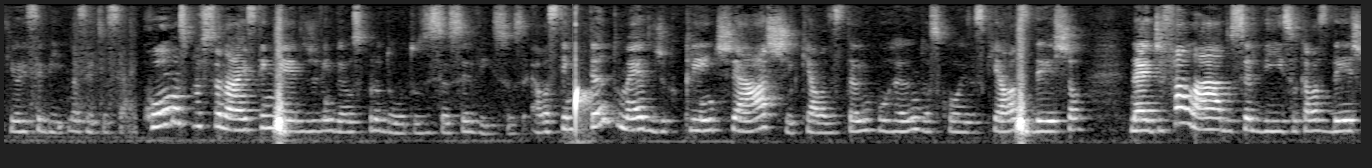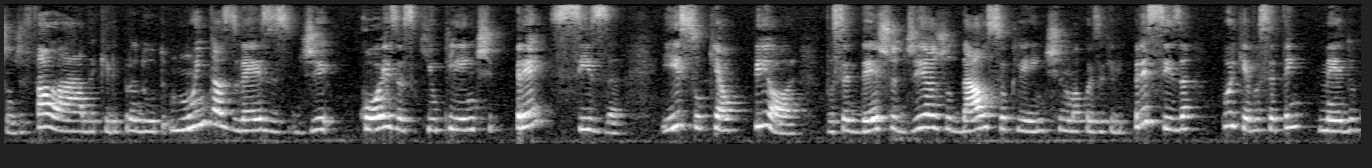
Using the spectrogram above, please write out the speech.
que eu recebi nas redes sociais. Como as profissionais têm medo de vender os produtos e seus serviços? Elas têm tanto medo de que o cliente ache que elas estão empurrando as coisas, que elas deixam né, de falar do serviço, que elas deixam de falar daquele produto, muitas vezes de coisas que o cliente precisa. Isso que é o pior. Você deixa de ajudar o seu cliente numa coisa que ele precisa porque você tem medo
